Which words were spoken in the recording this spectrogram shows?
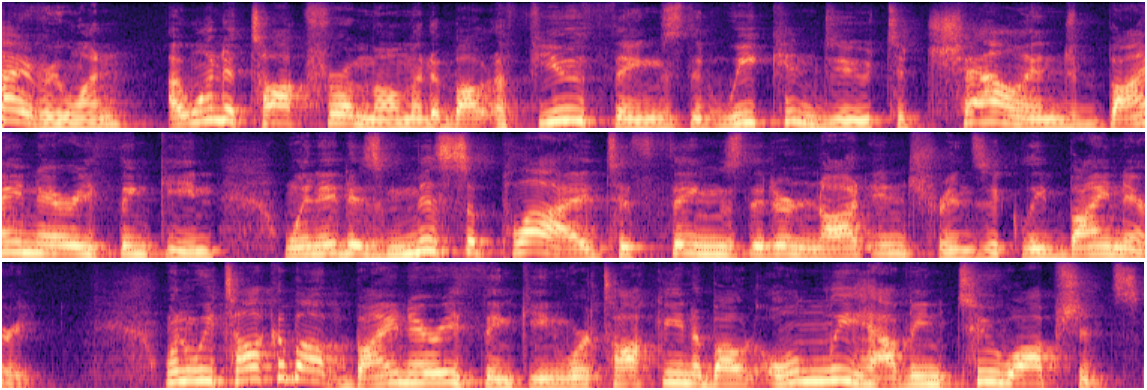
Hi everyone. I want to talk for a moment about a few things that we can do to challenge binary thinking when it is misapplied to things that are not intrinsically binary. When we talk about binary thinking, we're talking about only having two options,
